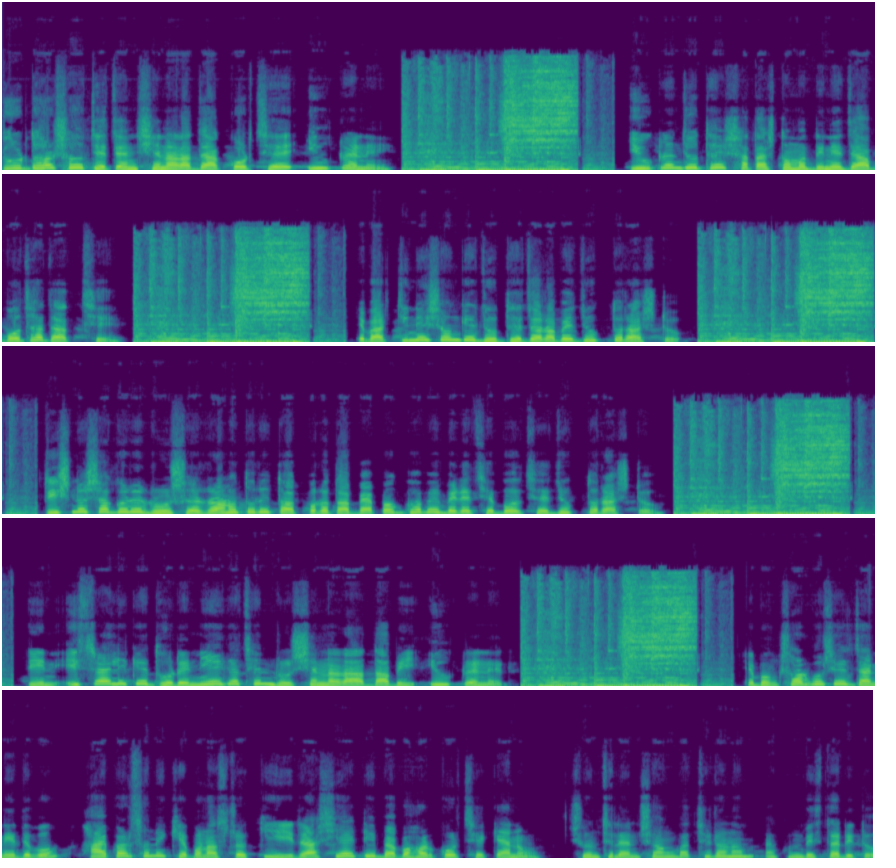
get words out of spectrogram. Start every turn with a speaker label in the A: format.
A: দুর্ধর্ষ চেচেন সেনারা যা করছে ইউক্রেনে। ইউক্রেন যুদ্ধের সাতাশতম দিনে যা বোঝা যাচ্ছে। এবার চীনের সঙ্গে যুদ্ধে জড়াবে যুক্তরাষ্ট্র। কৃষ্ণ সাগরে রুশ রণতরী তৎপরতা ব্যাপকভাবে বেড়েছে বলছে যুক্তরাষ্ট্র। তিন ইসরায়েলিকে ধরে নিয়ে গেছেন রুশ সেনারা দাবি ইউক্রেনের। এবং সর্বশেষ জানিয়ে দেব, হাইপারসনিক ক্ষেপণাস্ত্র কি রাশিয়াটি ব্যবহার করছে কেন? শুনছিলেন সংবাদ শিরোনাম, এখন বিস্তারিত।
